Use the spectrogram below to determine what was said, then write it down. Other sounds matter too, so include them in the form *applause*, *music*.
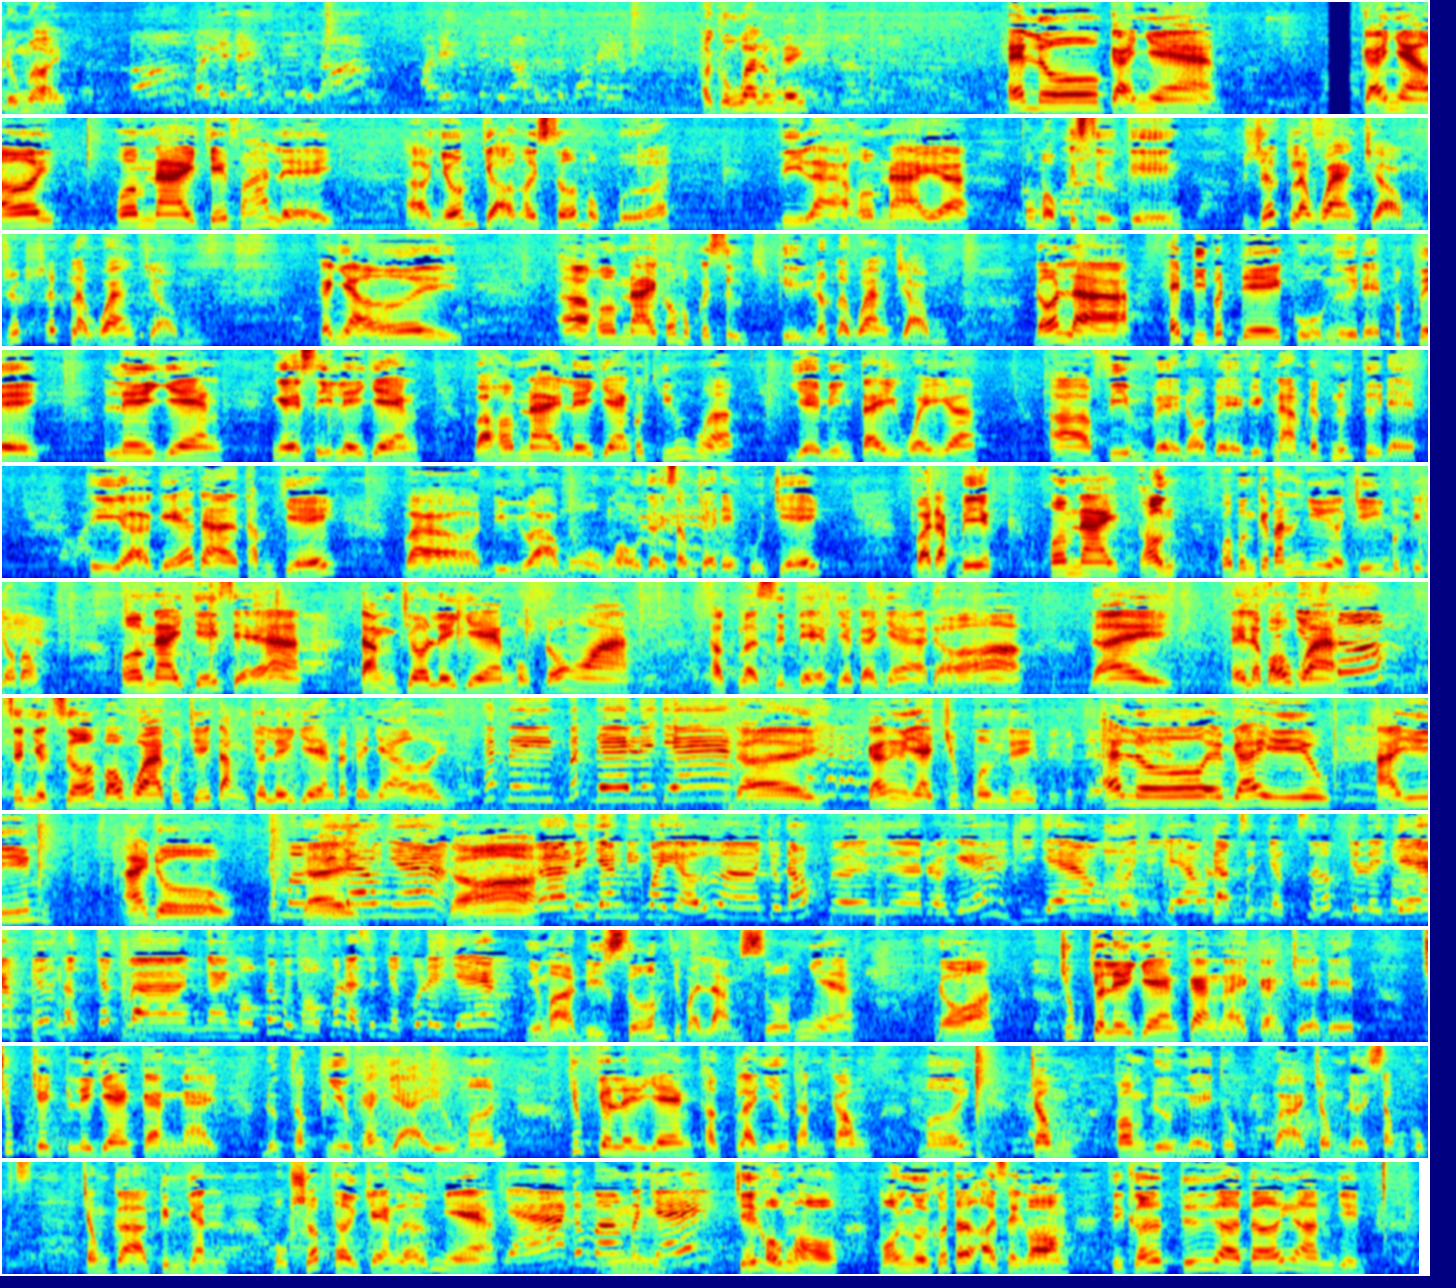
đúng rồi. Ờ bởi vì nãy tôi kêu tụi nó. Ờ để tôi kêu tụi nó thử là có đeo ở cũ qua luôn đi. Hello cả nhà. Cả nhà ơi hôm nay chế phá lệ. À, nhóm chợ hơi sớm một bữa. Vì là hôm nay à, có một cái sự kiện rất là quan trọng rất rất là quan trọng. Cả nhà ơi à, hôm nay có một cái sự kiện rất là quan trọng đó là happy birthday của người đẹp búp bê lê giang nghệ sĩ lê giang. Và hôm nay lê giang có chuyến à, về miền tây quay à, à, phim về nói về việt nam đất nước tươi đẹp. Thì à, ghé ra thăm chế và đi vào mua ủng hộ đời sống chợ đêm của chế. Và đặc biệt hôm nay thuận qua bưng cái bánh với anh chí bưng cái vỏ bông. Hôm nay chế sẽ à, tặng cho lê giang một đóa hoa thật là xinh đẹp nha cả nhà đó. Đây đây là bó hoa. sinh nhật sớm bó hoa của chế tặng cho lê giang đó cả nhà ơi. Happy birthday lê giang. Đây cả nhà chúc mừng đi. Hello em gái yêu hải yến idol. Cảm ơn chị giao nha. Đó. À, lê giang đi quay ở uh, châu đốc rồi, rồi ghé chị giao rồi chị giao làm sinh nhật sớm cho lê giang. Chứ thực chất là ngày 1 tháng 11 mới là sinh nhật của lê giang. Nhưng mà đi sớm thì phải làm sớm nha. Đó chúc cho lê giang càng ngày càng trẻ đẹp. Chúc cho lê giang càng ngày được thật nhiều khán giả yêu mến. Chúc cho lê giang thật là nhiều thành công mới trong con đường nghệ thuật và trong đời sống cuộc trong uh, kinh doanh một shop thời trang lớn nha. Dạ cảm ơn bà Ừ. chế. Chế ủng hộ. Mọi người có tới ở sài gòn thì có tứ ờ, tới um, gì?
